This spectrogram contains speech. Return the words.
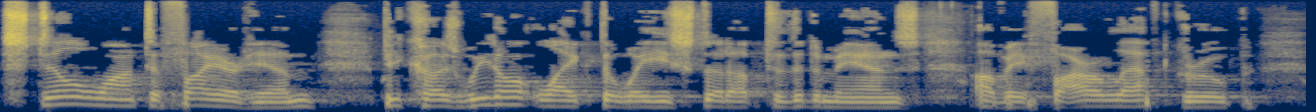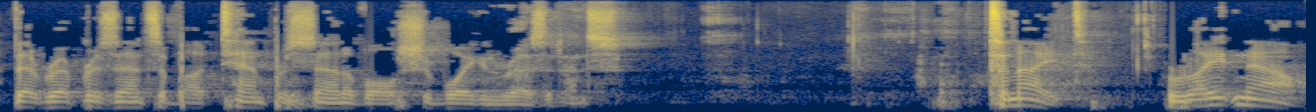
still want to fire him because we don't like the way he stood up to the demands of a far-left group that represents about 10% of all Sheboygan residents. Tonight, right now,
